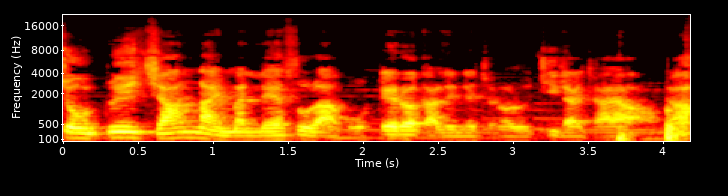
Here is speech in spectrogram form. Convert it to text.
ကြုံတွေ့ကြနိုင်မလဲဆိုတာကိုတဲရော့ကလေးနဲ့ကျွန်တော်တို့ကြည့်လိုက်ကြရအောင်ဗျာ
